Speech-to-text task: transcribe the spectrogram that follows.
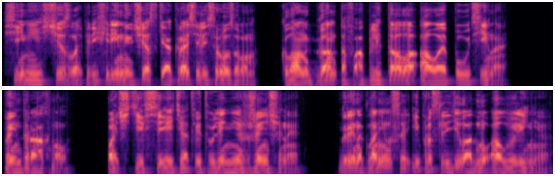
Синие исчезло, периферийные участки окрасились розовым. Клан Гантов оплетала алая паутина. Пейнтер ахнул. «Почти все эти ответвления женщины. Грей наклонился и проследил одну алую линию.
